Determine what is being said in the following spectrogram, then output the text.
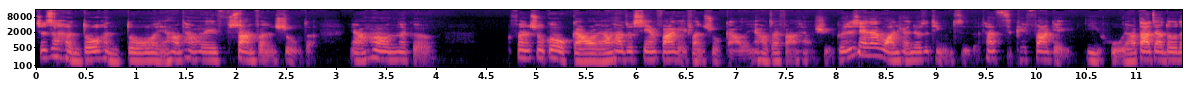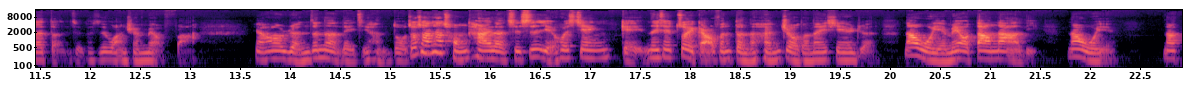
就是很多很多，然后他会算分数的，然后那个分数够高，然后他就先发给分数高的，然后再发下去。可是现在完全就是停止的，他只可以发给医护，然后大家都在等着，可是完全没有发。然后人真的累积很多，就算他重开了，其实也会先给那些最高分等了很久的那些人。那我也没有到那里，那我也那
